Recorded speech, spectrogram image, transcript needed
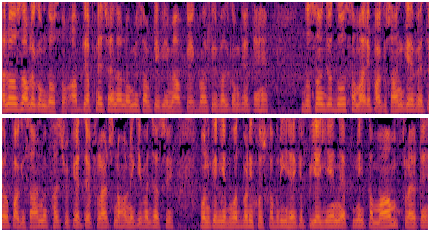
हेलो अस्सलाम दोस्तों। आपके अपने चैनल नोमी साहब टीवी में आपको एक बार फिर वेलकम कहते हैं। दोस्तों, जो दोस्त हमारे पाकिस्तान गए हुए थे और पाकिस्तान में फंस चुके थे फ़्लाइट्स ना होने की वजह से, उनके लिए बहुत बड़ी खुशखबरी है कि पीआईए ने अपनी तमाम फ़्लाइटें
